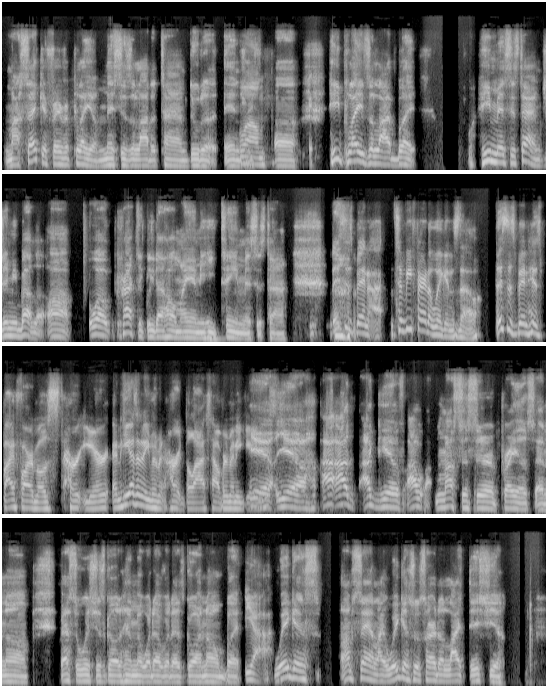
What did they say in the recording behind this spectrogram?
My second favorite player misses a lot of time due to injuries. Well- uh, he plays a lot, but he misses time. Jimmy Butler. Uh, well, practically that whole Miami Heat team misses time. This has been, uh, to be fair to Wiggins, though, this has been his by far most hurt year, and he hasn't even been hurt the last however many games. Yeah, yeah. I I, I give I my sincere prayers and um best of wishes go to him and whatever that's going on. But Yeah. Wiggins, I'm saying like Wiggins was hurt a lot this year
